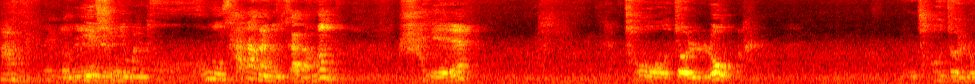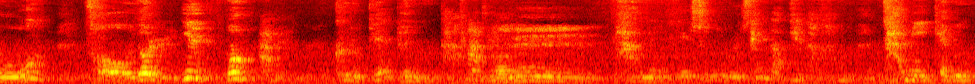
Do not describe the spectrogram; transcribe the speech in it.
아멘. 예수님을 너무 사랑하는 사람은 아예 저절로 저절로 서열 1번 아멘. 그렇게 된다. 아멘. 아멘. 밤에 예수님을 생각해다가 잠이 깨면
